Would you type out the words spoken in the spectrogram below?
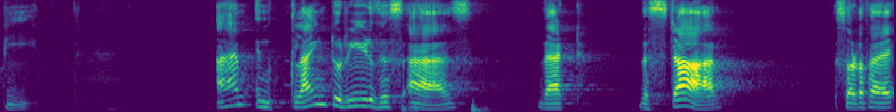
p. I am inclined to read this as that the star sort of I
